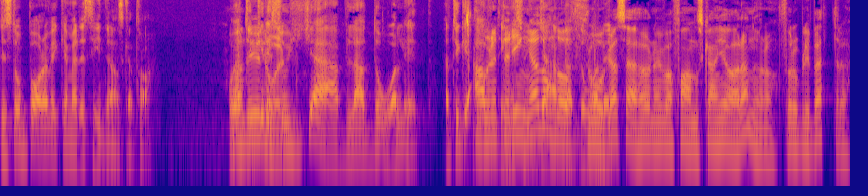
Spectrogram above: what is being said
Det står bara vilka mediciner han ska ta. Och Ja, jag det är ju tycker det är så dåligt. jävla dåligt. Jag tycker Borde allting inte är så ringa dem jävla då och dåligt. fråga så här, hörni vad fan ska han göra nu då för att bli bättre?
